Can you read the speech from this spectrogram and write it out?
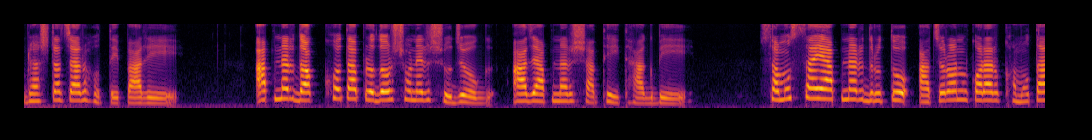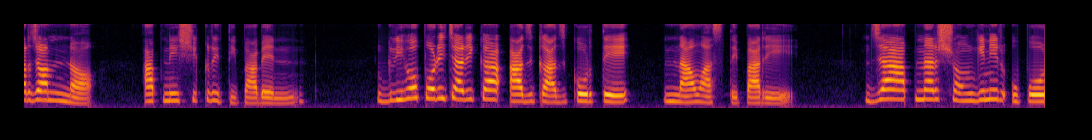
ভ্রষ্টাচার হতে পারে। আপনার দক্ষতা প্রদর্শনের সুযোগ আজ আপনার সাথেই থাকবে। সমস্যায় আপনার দ্রুত আচরণ করার ক্ষমতার জন্য আপনি স্বীকৃতি পাবেন। গৃহপরিচারিকা আজ কাজ করতে নাও আসতে পারে, যা আপনার সঙ্গিনীর উপর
